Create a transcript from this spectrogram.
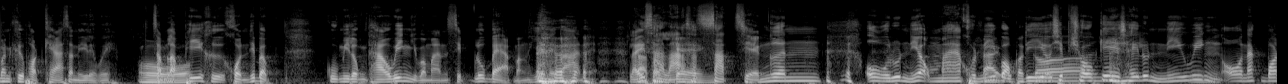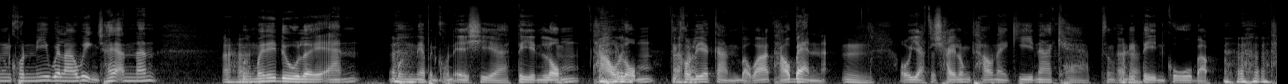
มันคือพอดแคสต์อันนี้เลยเว้ยโอ้สำหรับพี่คือคนที่แบบ กูมีรองเท้าวิ่งอยู่ประมาณ 10 รูปแบบมั้งเฮียในบ้านเนี่ยไร้สาระเก่งสัสสัสๆเสียเงิน โอ้รุ่นนี้ออกมาคนนี้ขายบอกอุปกรณ์ดีชิปโชเก้ใช้รุ่นนี้วิ่ง โอ้นักบอลคนนี้เวลาวิ่งใช้อันนั้นอ่าฮะมึงไม่ได้ดูเลยแอนมึงเนี่ยเป็นคนเอเชีย ตีนล้ม เท้าล้มที่เขาอ่าฮะเรียกกันแบบว่าเท้าแบนอะอืม โอ้อยากจะใช้รองเท้าไนกี้หน้าแคบ ซึ่งทั้งที่อ่าฮะตีนกูแบบท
